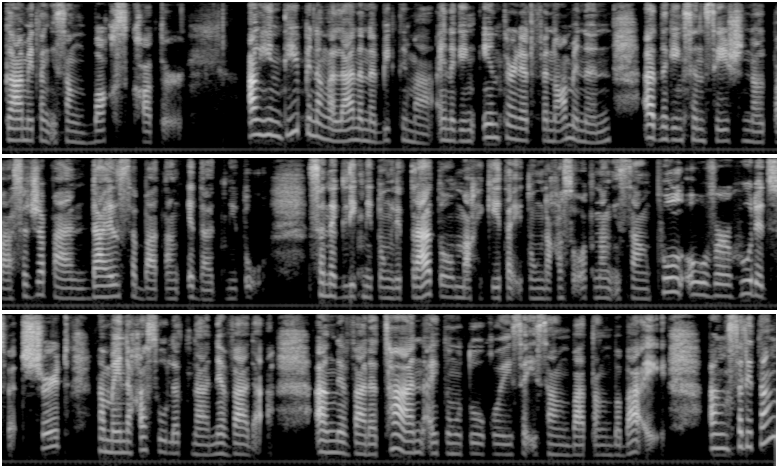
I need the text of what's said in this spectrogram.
gamit ang isang box cutter. Ang hindi pinangalanan na biktima ay naging internet phenomenon at naging sensational pa sa Japan dahil sa batang edad nito. Sa naglik nitong litrato, makikita itong nakasuot ng isang pullover hooded sweatshirt na may nakasulat na Nevada. Ang Nevada tan ay tumutukoy sa isang batang babae. Ang salitang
